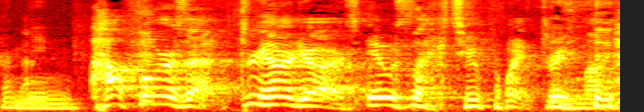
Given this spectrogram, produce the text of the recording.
I mean, How far is that? 300 yards. It was like 2.3 miles.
